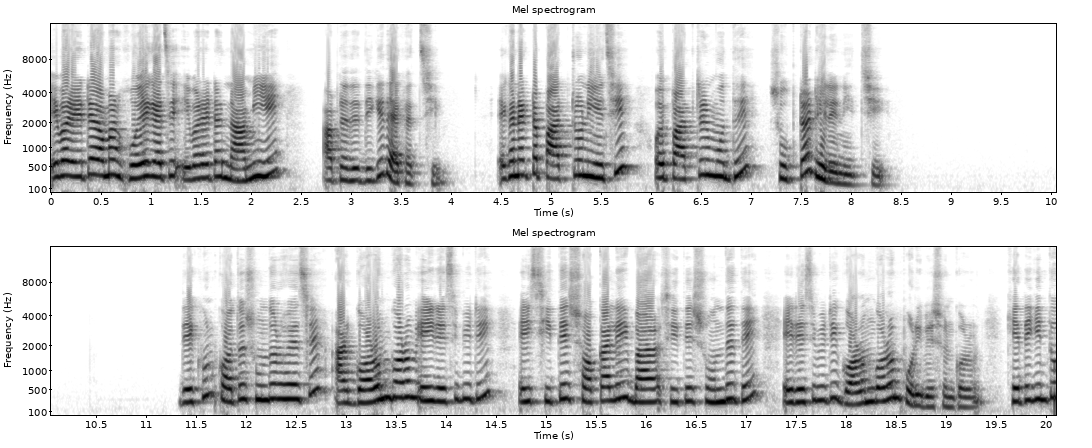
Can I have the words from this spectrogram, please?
এবার এটা আমার হয়ে গেছে। এবার এটা নামিয়ে আপনাদের দিকে দেখাচ্ছি। এখানে একটা পাত্র নিয়েছি। ওই পাত্রের মধ্যে স্যুপটা ঢেলে নিচ্ছি। দেখুন কত সুন্দর হয়েছে। আর গরম গরম এই রেসিপিটি এই শীতের সকালেই বা শীতের সন্ধ্যেতে এই রেসিপিটি গরম গরম পরিবেশন করুন। খেতে কিন্তু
